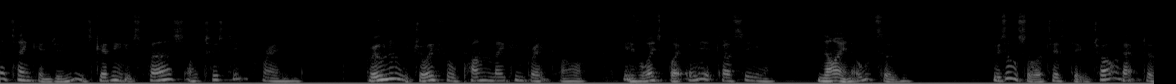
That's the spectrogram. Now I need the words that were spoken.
Thomas Tank Engine is getting its first autistic friend. Bruno, a joyful pun-making brake car, is voiced by Elliott Garcia. Nine, oh also, who's also autistic, child actor.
